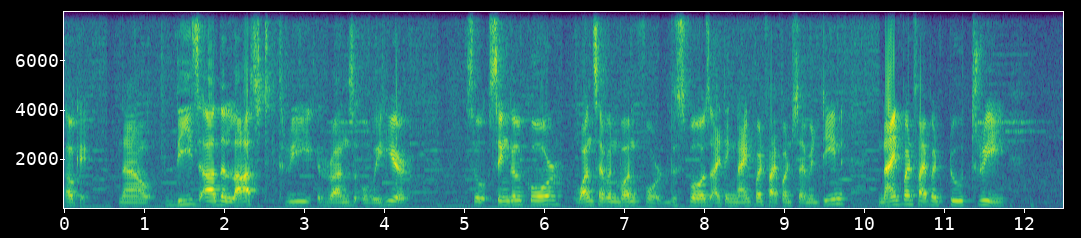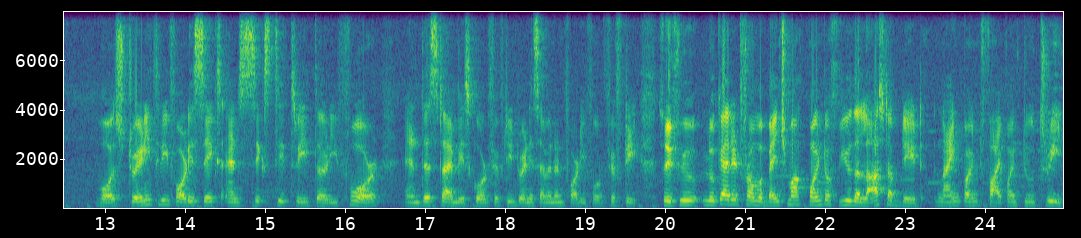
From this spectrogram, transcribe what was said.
okay now these are the last three runs over here. So single core 1714 this was I think 9.5.17 9.5.23 was 2346 and 6334 and this time we scored 15 27 and 44 50 so if you look at it from a benchmark point of view the last update 9.5.23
